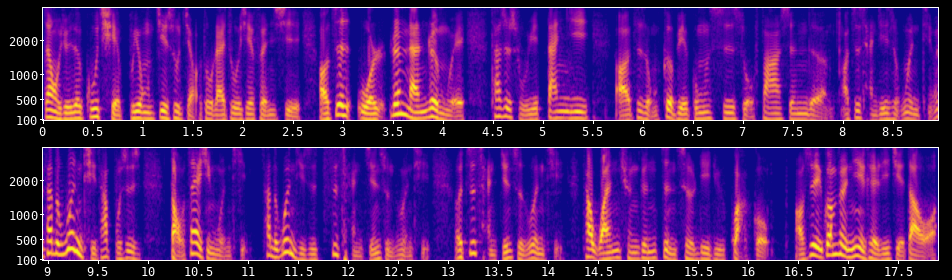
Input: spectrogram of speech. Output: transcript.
但我觉得姑且不用技术角度来做一些分析。好，这我仍然认为它是属于单一啊这种个别公司所发生的啊资产减损问题，因为它的问题它不是。是倒债性问题，它的问题是资产减损的问题，而资产减损的问题，它完全跟政策利率挂钩啊，所以观众你也可以理解到哦，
